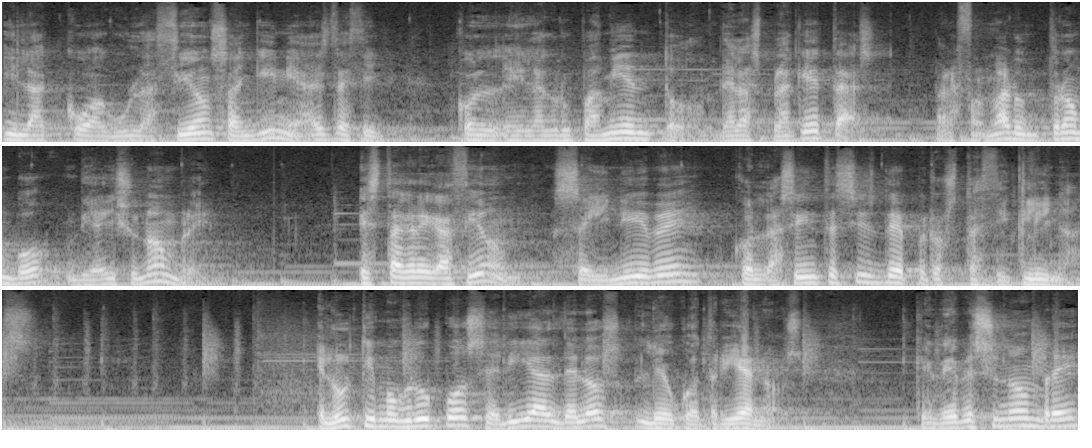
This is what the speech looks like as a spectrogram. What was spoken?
y la coagulación sanguínea, es decir, con el agrupamiento de las plaquetas para formar un trombo, de ahí su nombre. Esta agregación se inhibe con la síntesis de prostaciclinas. El último grupo sería el de los leucotrienos, que debe su nombre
